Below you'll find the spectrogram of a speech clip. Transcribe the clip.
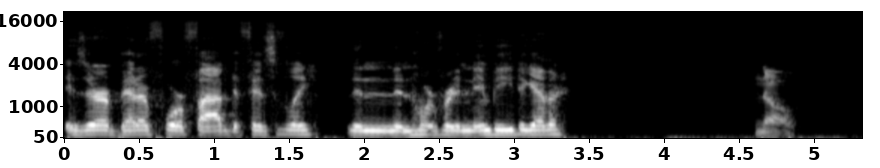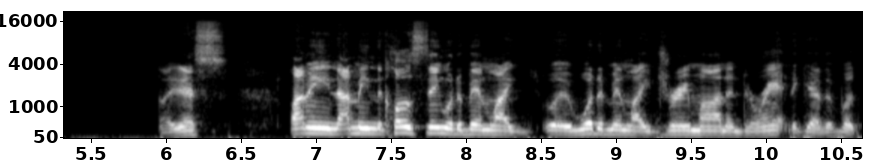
is there a better four or five defensively than than Horford and Embiid together? No. Like that's. I mean, I mean, the closest thing would have been like it would have been like Draymond and Durant together, but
